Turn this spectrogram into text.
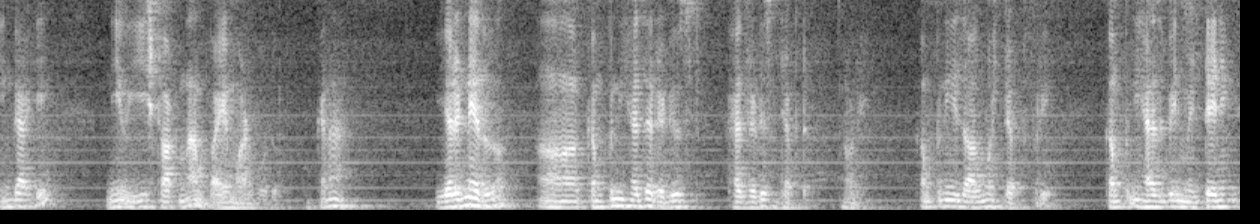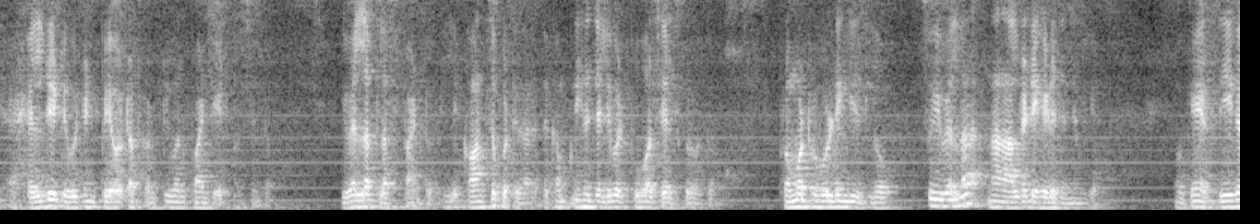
ಹೀಗಾಗಿ ನೀವು ಈ ಸ್ಟಾಕ್ನ ಬೈ ಮಾಡ್ಬೋದು, ಓಕೆನಾ? ಎರಡನೇದು company has a reduced has reduced ಡೆಪ್ಟ್ ನೋಡಿ ಕಂಪ್ನಿ ಈಸ್ ಆಲ್ಮೋಸ್ಟ್ ಡೆಪ್ಟ್ free company has been maintaining healthy dividend payout of twenty one point eight percent ಇವೆಲ್ಲ ಪ್ಲಸ್ ಪಾಯಿಂಟು ಇಲ್ಲಿ ಕಾನ್ಸೆಪ್ಟ್ ಕೊಟ್ಟಿದ್ದಾರೆ. The company has delivered poor sales growth promoter holding is low so ಇವೆಲ್ಲ ನಾನು ಆಲ್ರೆಡಿ ಹೇಳಿದ್ದೀನಿ ನಿಮಗೆ. ಓಕೆ ಸೊ ಈಗ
